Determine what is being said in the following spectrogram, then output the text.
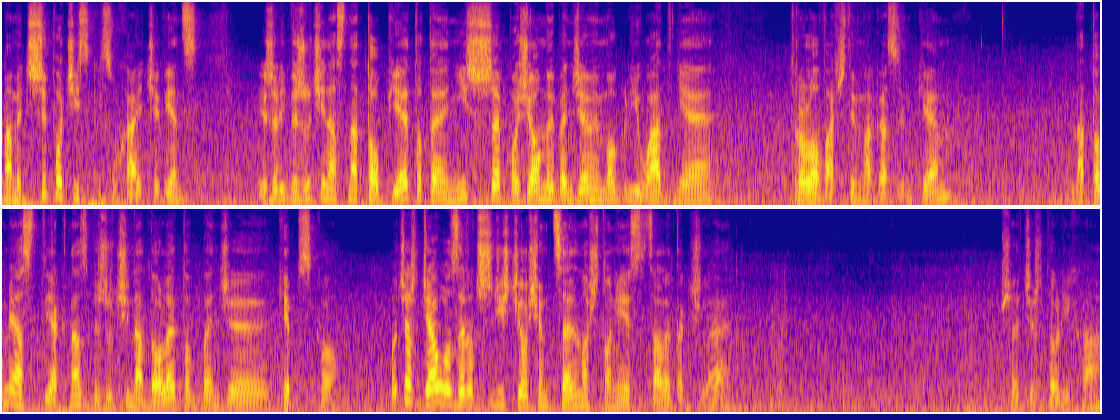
Mamy trzy pociski, słuchajcie, więc jeżeli wyrzuci nas na topie, to te niższe poziomy będziemy mogli ładnie trollować tym magazynkiem. Natomiast jak nas wyrzuci na dole, to będzie kiepsko. Chociaż działo 0,38 celność to nie jest wcale tak źle. Przecież do licha.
